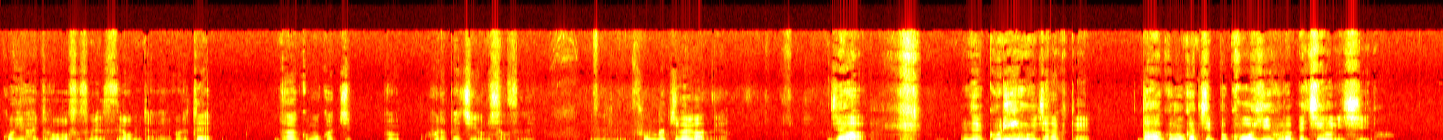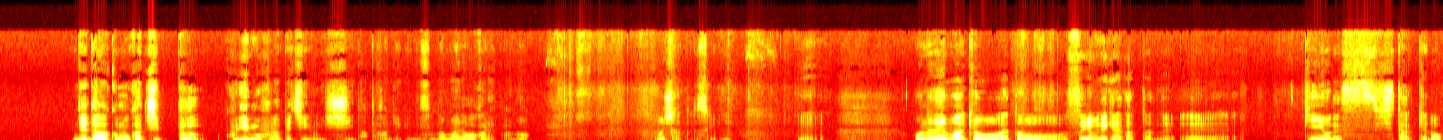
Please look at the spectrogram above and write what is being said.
コーヒー入ってる方がおすすめですよ、みたいな言われて、ダークモカチップフラペチーノにしたんですよね。うん、そんな違いがあるんだよ。じゃあ、ね、クリームじゃなくて、ダークモカチップコーヒーフラペチーノにしいな。で、ダークモカチップクリームフラペチーノにしいなって感じだけどね、その名前で分からないからな。美味しかったですけどね。えーほんでね、まあ今日、えっと、水曜日できなかったんで、えー、金曜ですしたけど、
